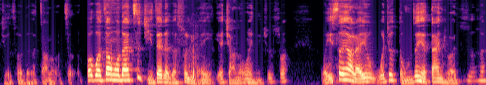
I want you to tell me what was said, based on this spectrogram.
就是说，这个张老这包括张伯端自己在这个书里面也讲的问题，就是说我一生下来就我就懂这些丹诀，就是说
